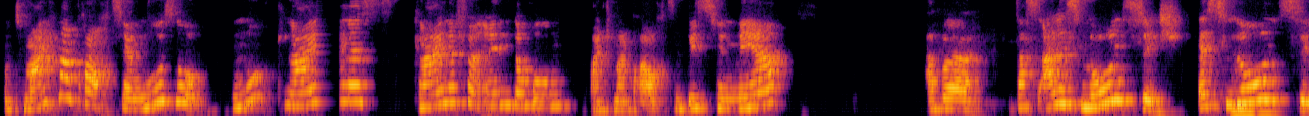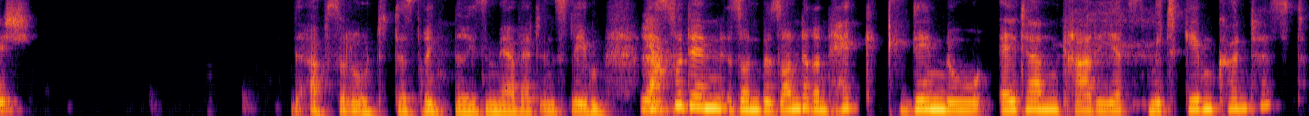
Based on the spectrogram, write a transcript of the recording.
Und manchmal braucht es ja nur so, nur kleines, kleine Veränderung, manchmal braucht es ein bisschen mehr. Aber das alles lohnt sich. Es mhm. lohnt sich. Absolut, das bringt einen riesen Mehrwert ins Leben. Ja. Hast du denn so einen besonderen Hack, den du Eltern gerade jetzt mitgeben könntest?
